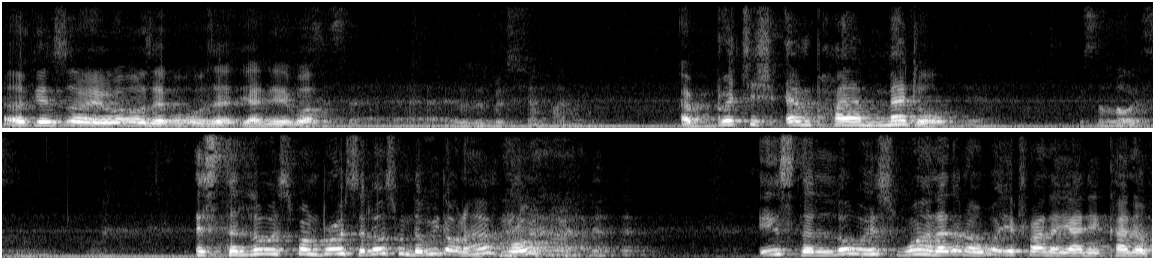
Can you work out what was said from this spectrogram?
Okay, sorry. What was it? What was it? Yani, It what? was, uh, it was a British Empire medal. A British Empire medal. Yeah. It's the lowest. One. It's the lowest one, bro. It's the lowest one that we don't have, bro. it's the lowest one. I don't know what you're trying to, yani, kind of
